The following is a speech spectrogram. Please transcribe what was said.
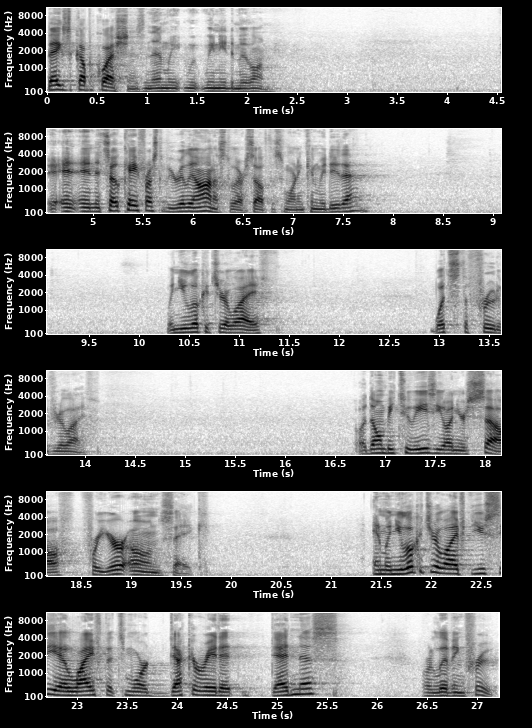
Begs a couple questions, and then we, we need to move on. And, and it's okay for us to be really honest with ourselves this morning. Can we do that? When you look at your life, what's the fruit of your life? Well, don't be too easy on yourself for your own sake. And when you look at your life, do you see a life that's more decorated deadness or living fruit?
